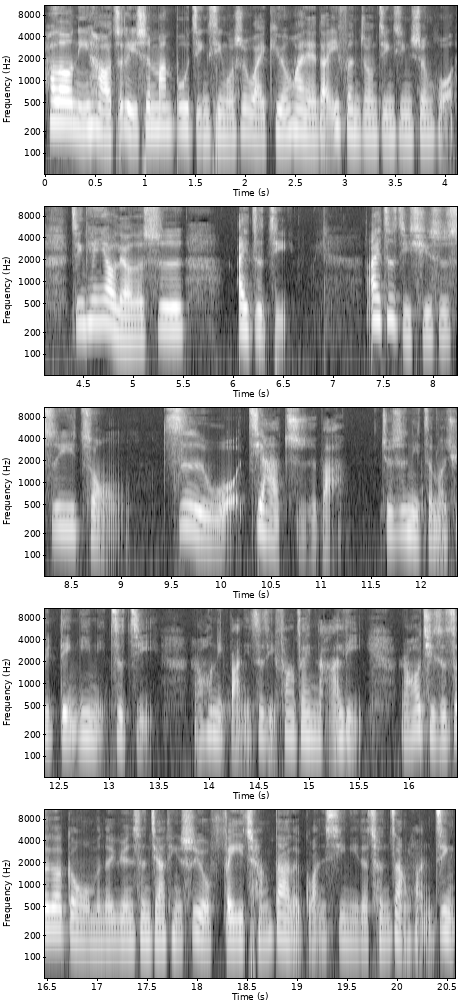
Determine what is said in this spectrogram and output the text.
Hello，你好，这里是漫步金星，我是 YQ，欢迎来到一分钟金星生活。今天要聊的是爱自己。爱自己其实是一种自我价值吧。就是你怎么去定义你自己，然后你把你自己放在哪里，然后其实这个跟我们的原生家庭是有非常大的关系。你的成长环境，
